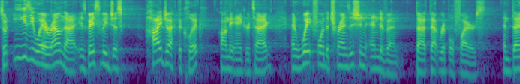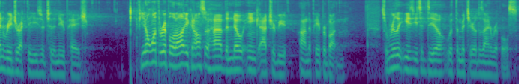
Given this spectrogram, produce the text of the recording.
So an easy way around that is basically just hijack the click on the anchor tag and wait for the transition end event that that ripple fires and then redirect the user to the new page. If you don't want the ripple at all, you can also have the no ink attribute on the paper button. So really easy to deal with the material design ripples.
